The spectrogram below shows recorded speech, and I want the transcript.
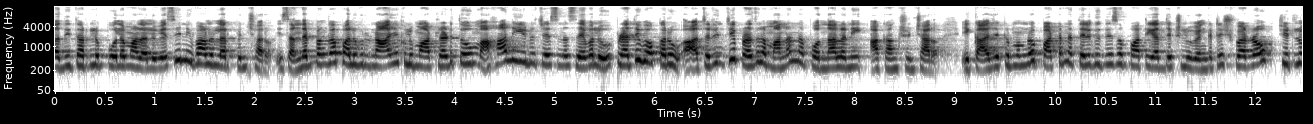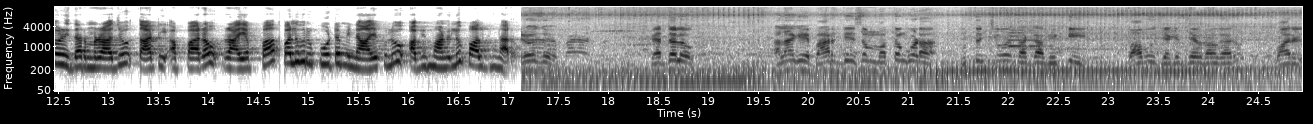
తదితరులు పూలమాలలు వేసి నివాళులర్పించారు. ఈ సందర్భంగా పలువురు నాయకులు మాట్లాడుతూ మహానీయులు చేసిన సేవలు ప్రతి ఒక్కరూ ఆచరించి ప్రజల మన్నన పొందాలని ఆకాంక్షించారు. ఈ కార్యక్రమంలో పట్టణ తెలుగుదేశం పార్టీ అధ్యక్షులు వెంకటేశ్వర ఈశ్వరరావు చిట్లూరి ధర్మరాజు తాటి అప్పారావు రాయప్ప పలువురు కూటమి నాయకులు అభిమానులు పాల్గొన్నారు. పెద్దలు అలాగే భారతదేశం మొత్తం కూడా గుర్తుంచుకోదగ్గ వ్యక్తి బాబు జగజ్జీవనరావు గారు. వారు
